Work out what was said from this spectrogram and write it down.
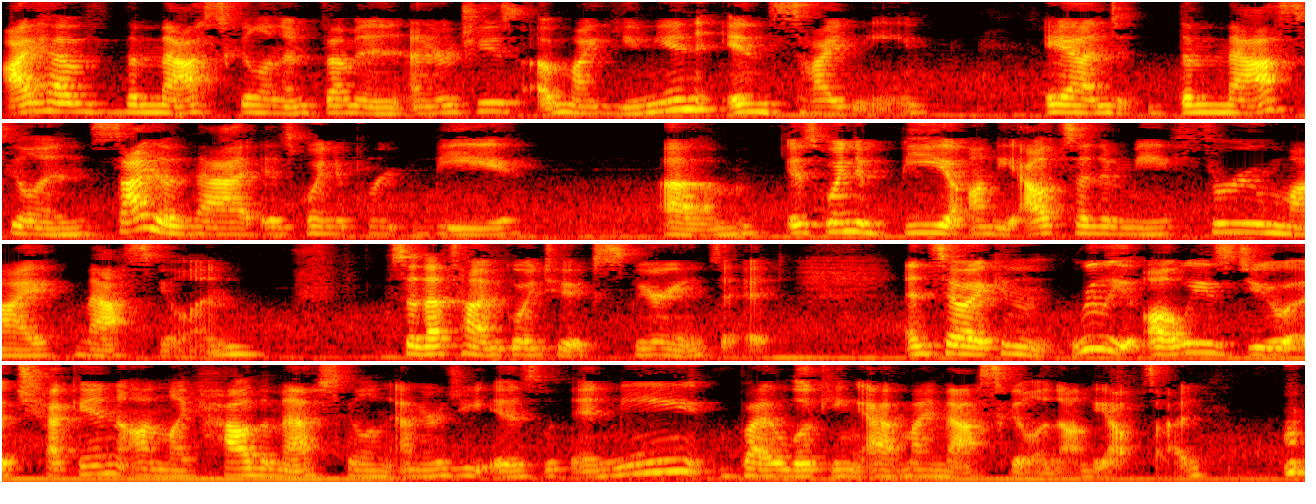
I have the masculine and feminine energies of my union inside me and the masculine side of that is going to be um, is going to be on the outside of me through my masculine. So that's how i'm going to experience it. And so i can really always do a check-in on like how the masculine energy is within me by looking at my masculine on the outside.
